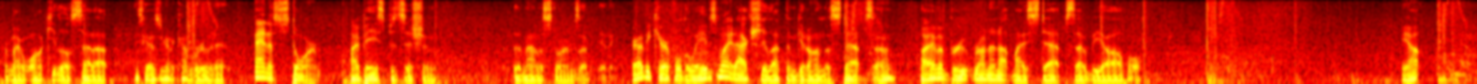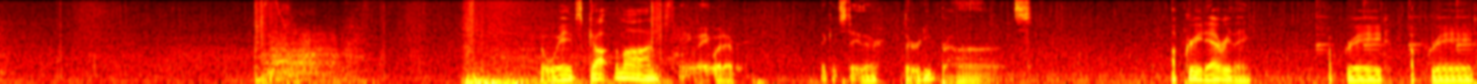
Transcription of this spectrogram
for my wonky little setup. These guys are going to come ruin it. And a storm. My base position the amount of storms I'm getting. I gotta be careful, the waves might actually let them get on the steps, huh? If I have a brute running up my steps, that would be awful. Yep. The waves got them on. Anyway, whatever. They can stay there. 30 bronze. Upgrade everything. Upgrade, upgrade,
